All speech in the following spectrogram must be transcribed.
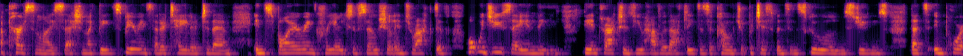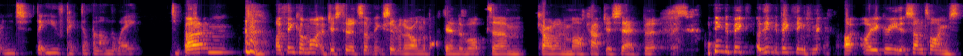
a personalized session, like the experience that are tailored to them, inspiring, creative, social, interactive. What would you say in the the interactions you have with athletes as a coach or participants in school and students that's important that you've picked up along the way? Um, I think I might have just heard something similar on the back end of what um, Caroline and Mark have just said. But I think the big, I think the big thing for me, I, I, agree that sometimes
